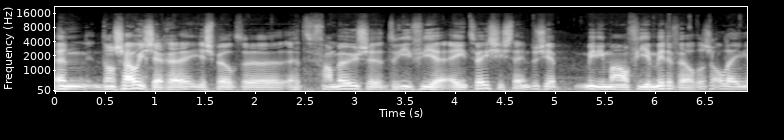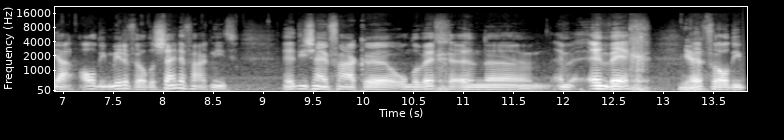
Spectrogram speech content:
En dan zou je zeggen, hè, je speelt eh, het fameuze 3-4-1-2 systeem. Dus je hebt minimaal vier middenvelders. Alleen ja, al die middenvelders zijn er vaak niet. Hè, die zijn vaak eh, onderweg en, eh, en, en weg. Ja. Hè, vooral die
